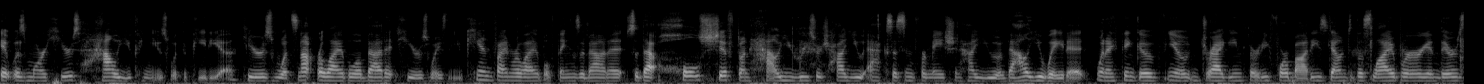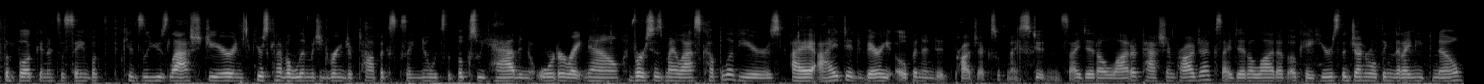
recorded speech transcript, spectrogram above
it was more here's how you can use Wikipedia. Here's what's not reliable about it. Here's ways that you can find reliable things about it. So that whole shift on how you research, how you access information, how you evaluate it. When I think of, you know, dragging 34 bodies down to this library and there's the book and it's the same book that the kids will use last year and here's kind of a limited range of topics because I know it's the books we have in order right now versus my last couple of years, I, I did very open-ended projects with my students. I did a lot of passion projects. I did a lot of, okay, here's the general thing that I need to know,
